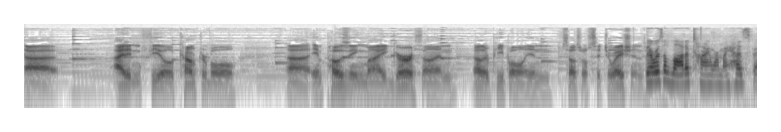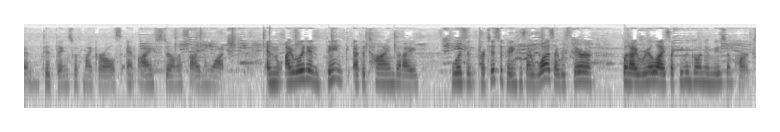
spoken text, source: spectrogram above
uh, I didn't feel comfortable uh, imposing my girth on other people in social situations. There was a lot of time where my husband did things with my girls and I stood on the side and watched. And I really didn't think at the time that I wasn't participating because I was, I was there, but I realized like even going to amusement parks,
